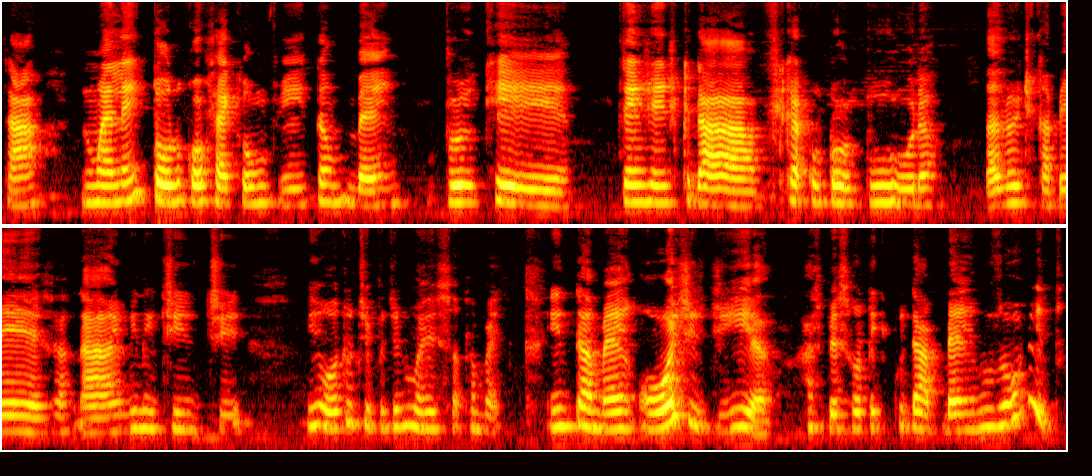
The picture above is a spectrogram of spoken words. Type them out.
tá? Não é nem todo consegue ouvir também, porque tem gente que dá, fica com tortura, dá dor de cabeça, dá iminitite e outro tipo de doença também. E também, hoje em dia, as pessoas têm que cuidar bem nos ouvidos.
